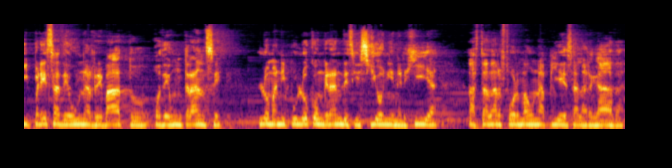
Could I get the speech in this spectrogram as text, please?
y presa de un arrebato o de un trance, lo manipuló con gran decisión y energía hasta dar forma a una pieza alargada,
